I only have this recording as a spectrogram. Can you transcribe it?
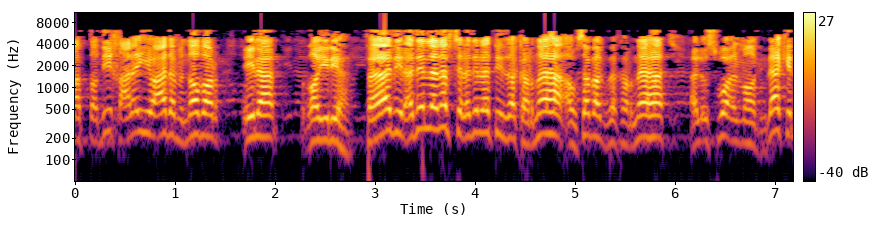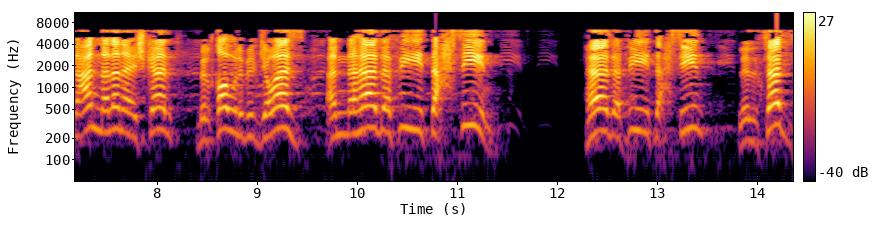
التضييق عليه وعدم النظر إلى غيرها. فهذه الأدلة نفس الأدلة التي ذكرناها أو سبق ذكرناها الأسبوع الماضي. لكن عنا لنا إشكال بالقول بالجواز أن هذا فيه تحسين. هذا فيه تحسين للثدي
